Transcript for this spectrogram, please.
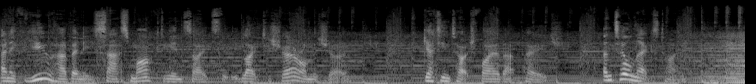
And if you have any SaaS marketing insights that you'd like to share on the show, get in touch via that page. Until next time.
